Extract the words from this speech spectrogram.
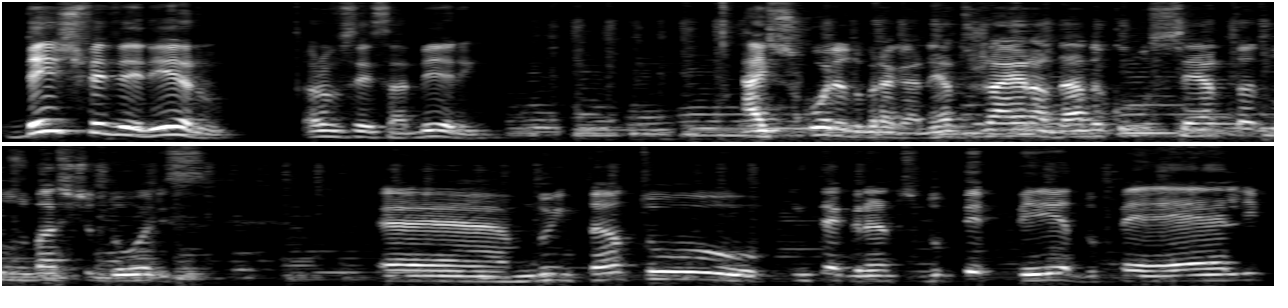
Desde fevereiro, para vocês saberem, a escolha do Braga Neto já era dada como certa nos bastidores é, no entanto, integrantes do PP, do PL,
